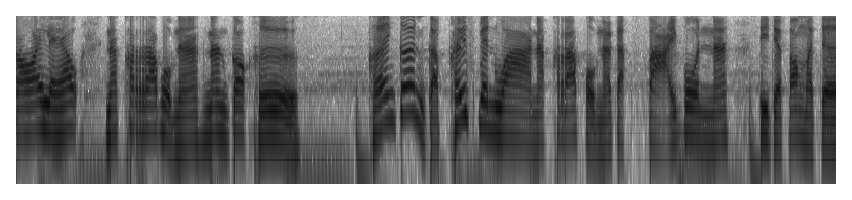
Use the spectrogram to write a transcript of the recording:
ร้อยแล้วนะครับผมนะ นั่นก็คือเคลนเกิลกับคริสเบนวานะครับผมนะจากสายบนนะ ที่จะต้องมาเจอ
